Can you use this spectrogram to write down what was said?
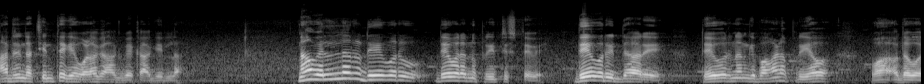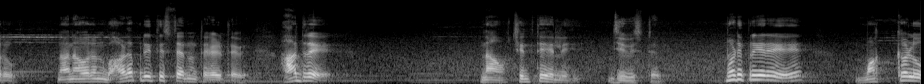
ಆದ್ದರಿಂದ ಚಿಂತೆಗೆ ಒಳಗಾಗಬೇಕಾಗಿಲ್ಲ. ನಾವೆಲ್ಲರೂ ದೇವರು, ದೇವರನ್ನು ಪ್ರೀತಿಸ್ತೇವೆ. ದೇವರು ಇದ್ದಾರೆ ದೇವರು ನನಗೆ ಬಹಳ ಪ್ರಿಯವಾದವರು. ನಾನು ಅವರನ್ನು ಬಹಳ ಪ್ರೀತಿಸ್ತೇನೆ ಅಂತ ಹೇಳ್ತೇವೆ. ಆದರೆ ನಾವು ಚಿಂತೆಯಲ್ಲಿ ಜೀವಿಸ್ತೇವೆ. ನೋಡಿ ಪ್ರಿಯರೇ, ಮಕ್ಕಳು,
